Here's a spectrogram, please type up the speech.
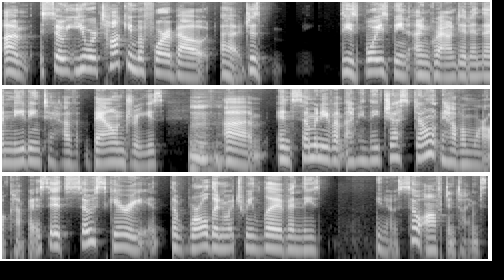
Um, so you were talking before about uh, just these boys being ungrounded and them needing to have boundaries. Mm-hmm. Um, and so many of them, I mean, they just don't have a moral compass. It's so scary the world in which we live and these you know, so oftentimes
